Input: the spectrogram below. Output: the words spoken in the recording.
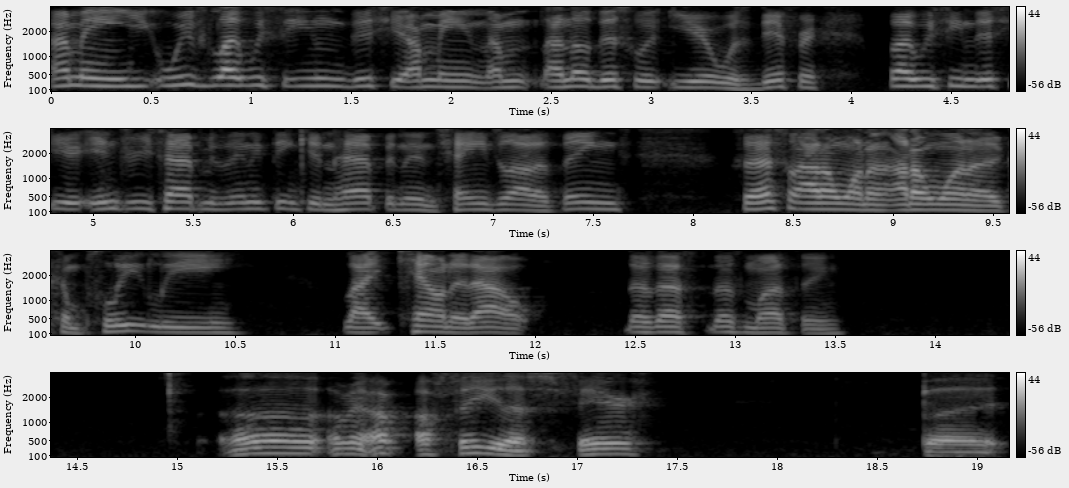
I mean, we've like we've seen this year. I mean, I'm, i know this year was different, but like we've seen this year, injuries happen. Anything can happen and change a lot of things. So that's why I don't want to. I don't want to completely like count it out. That's that's that's my thing. Uh, I mean, I, I feel you. That's fair, but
